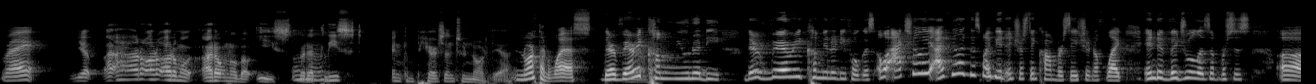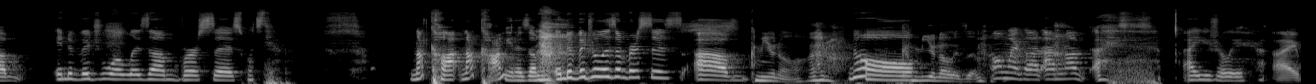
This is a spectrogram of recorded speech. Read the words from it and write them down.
right? Yep. I, I, don't, I, don't, I don't know. I don't know about east, but at Mhm. least in comparison to north, yeah. North and West. They're very Yeah. community. They're very community focused. Oh, actually, I feel like this might be an interesting conversation of like individualism versus um individualism versus what's the other? Not co- not communism. individualism versus um Communal. no. Communalism. Oh my god, I'm not. I, I usually I'm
